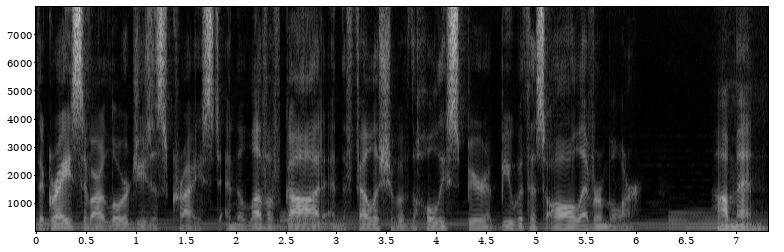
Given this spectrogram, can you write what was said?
The grace of our Lord Jesus Christ, and the love of God, and the fellowship of the Holy Spirit be with us all evermore. Amen.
